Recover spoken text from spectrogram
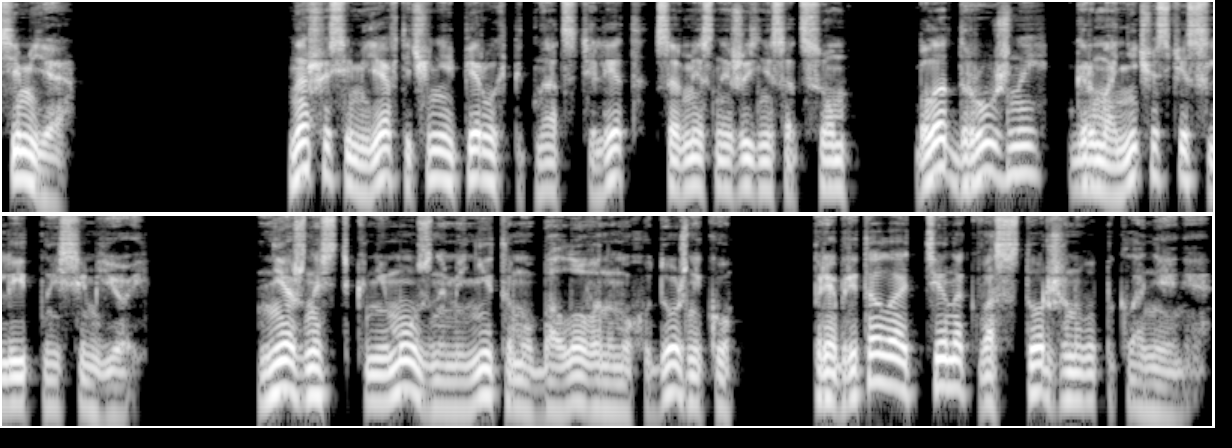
Семья. Наша семья в течение первых 15 лет совместной жизни с отцом была дружной, гармонически слитной семьей. Нежность к нему, знаменитому балованному художнику, приобретала оттенок восторженного поклонения.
